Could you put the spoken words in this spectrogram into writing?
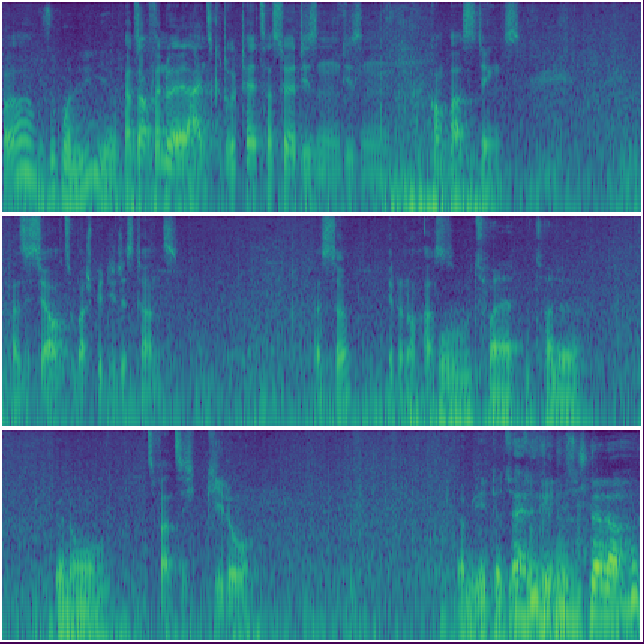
Oh. Ich such mal eine Linie. Kannst auch, wenn du L1 gedrückt hältst, hast du ja diesen, diesen Kompass-Dings. Da siehst du ja auch zum Beispiel die Distanz. Weißt du? Die du noch hast. Oh, 200 Metalle. Genau. 20 Kilo. Wir haben eh jetzt Nee, so geht bisschen schneller.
